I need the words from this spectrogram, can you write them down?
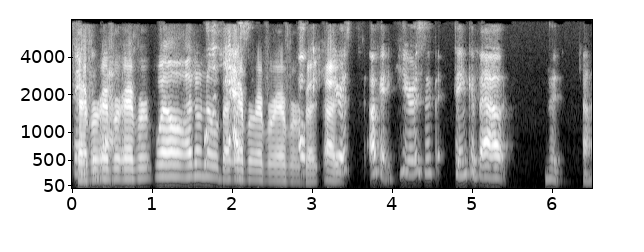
Think ever, ever, ever. Well, I don't know well, about yes. ever, ever, ever, okay, but here's, I... okay. Here's the think about the uh,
